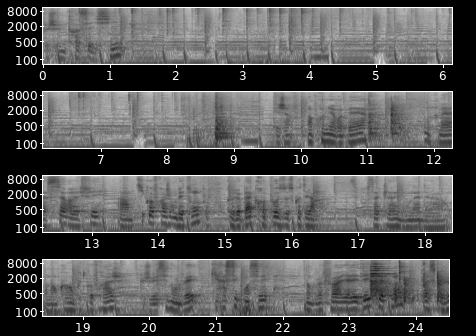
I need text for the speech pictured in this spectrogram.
que je vais me tracer ici. Déjà un premier repère. Donc ma sœur avait fait un petit coffrage en béton pour le bac repose de ce côté-là. C'est pour ça que là on a, encore un bout de coffrage que je vais essayer d'enlever, qui est resté coincé. Donc il va falloir y aller délicatement parce que le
